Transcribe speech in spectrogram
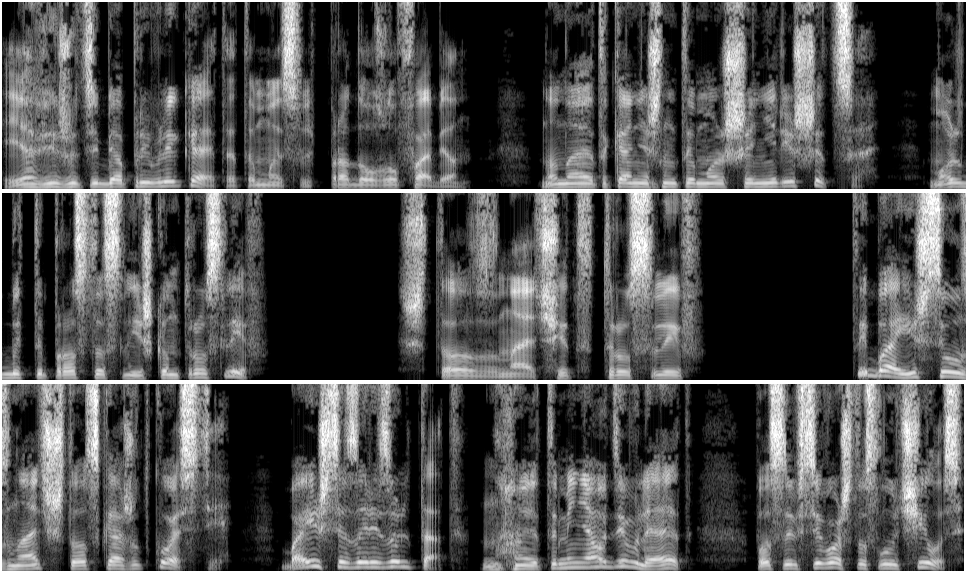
«Я вижу, тебя привлекает эта мысль», — продолжил Фабиан. «Но на это, конечно, ты можешь и не решиться. Может быть, ты просто слишком труслив». «Что значит труслив?» «Ты боишься узнать, что скажут кости. Боишься за результат. Но это меня удивляет. После всего, что случилось,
